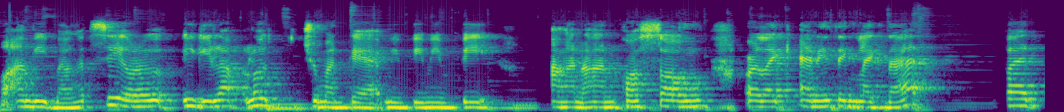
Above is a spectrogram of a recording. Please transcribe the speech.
wah ambi banget sih or gila lo cuman kayak mimpi-mimpi angan-angan kosong or like anything like that. But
